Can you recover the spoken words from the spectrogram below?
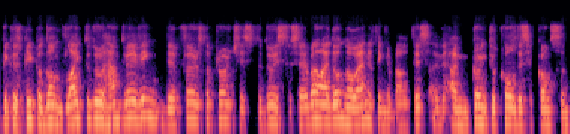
because people don't like to do hand waving, the first approach is to do is to say, well, I don't know anything about this. I'm going to call this a constant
